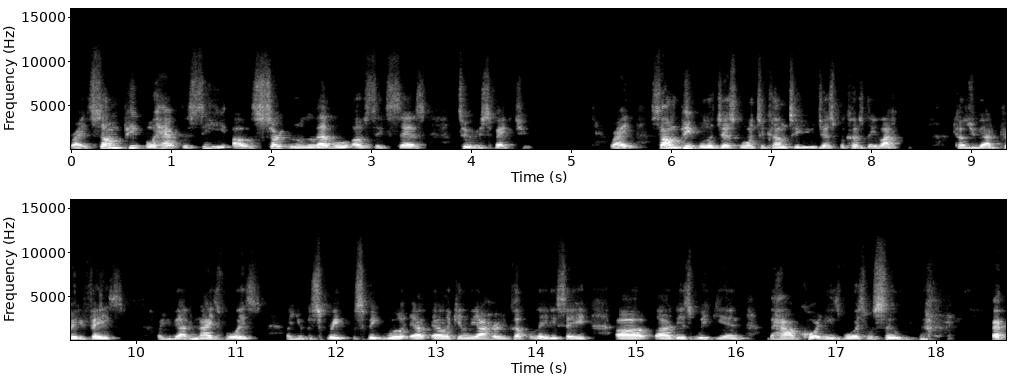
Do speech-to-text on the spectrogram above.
right? Some people have to see a certain level of success to respect you right? Some people are just going to come to you just because they like you, because you got a pretty face or you got a nice voice or you can speak speak real eloquently. I heard a couple ladies say uh, uh, this weekend how Courtney's voice was soothing.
